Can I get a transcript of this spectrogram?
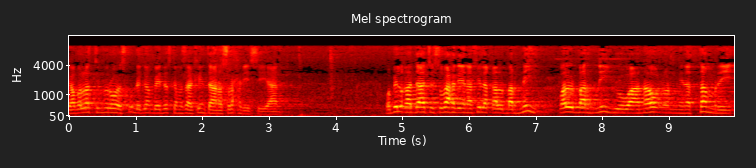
gaballo timiroo isku dhegan bay dadka masaakiintaana subaxdii siiyaan bilghadaati subaxdiina filaq albarniy waalbarniyu waa nawcun min atamri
